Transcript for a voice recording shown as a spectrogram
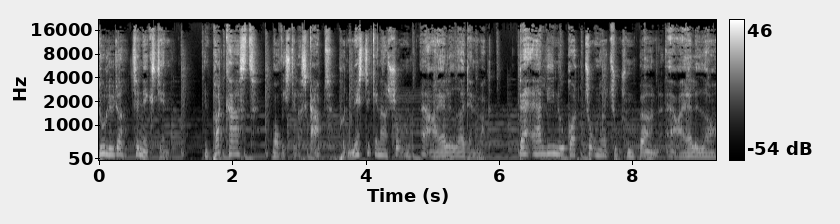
Du lytter til NextGen, en podcast, hvor vi stiller skarpt på den næste generation af ejerledere i Danmark. Der er lige nu godt 200.000 børn af ejerledere,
